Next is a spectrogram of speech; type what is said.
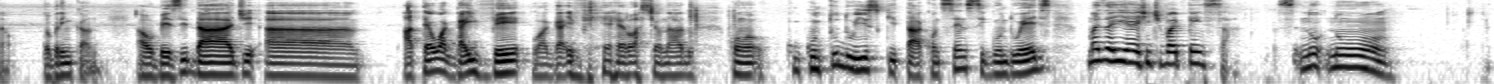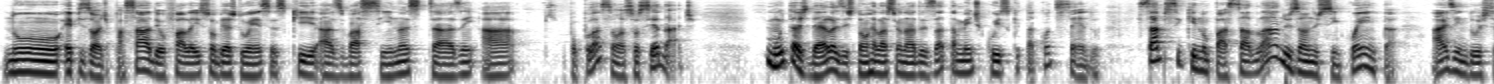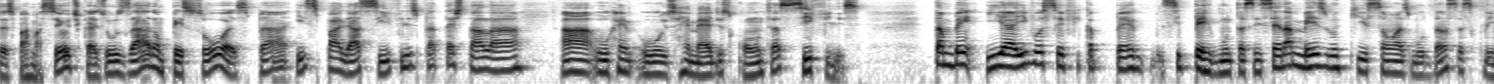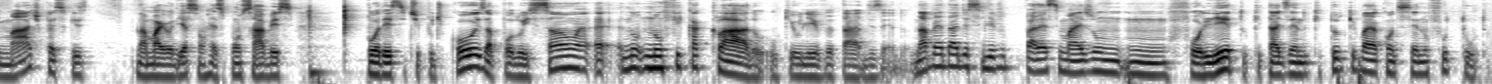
Não. Tô brincando. A obesidade, a... até o HIV. O HIV é relacionado com, com, tudo isso que está acontecendo, segundo eles. Mas aí a gente vai pensar. No, no, no episódio passado, eu falei sobre as doenças que as vacinas trazem à população, à sociedade. Muitas delas estão relacionadas exatamente com isso que está acontecendo. Sabe-se que no passado, lá nos anos 50, as indústrias farmacêuticas usaram pessoas para espalhar sífilis para testar lá a, o, os remédios contra sífilis. Também, e aí você fica se pergunta assim, será mesmo que são as mudanças climáticas que na maioria são responsáveis por esse tipo de coisa, a poluição, é, é, não, não, fica claro o que o livro está dizendo. Na verdade, esse livro parece mais um, um folheto que está dizendo que tudo que vai acontecer no futuro.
